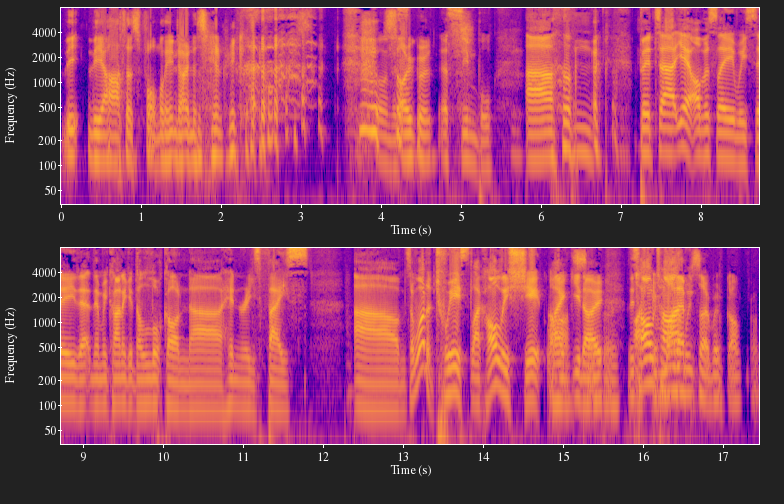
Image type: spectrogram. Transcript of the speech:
the the artist formerly known as Henry Gale. so good. a symbol. Um, but, uh, yeah, obviously we see that, and then we kind of get the look on, uh, Henry's face. Um, so what a twist. Like, holy shit. Like, Oh, you so know, good. this Like, whole time one we, episode we've gone from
